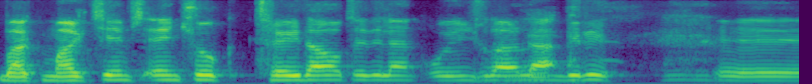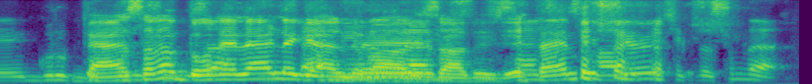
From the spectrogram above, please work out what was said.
bak Mark James en çok trade out edilen oyunculardan biri e, grupta Ben sana donelerle geldim abi sadece. Ben de şöyle açıklasın da.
